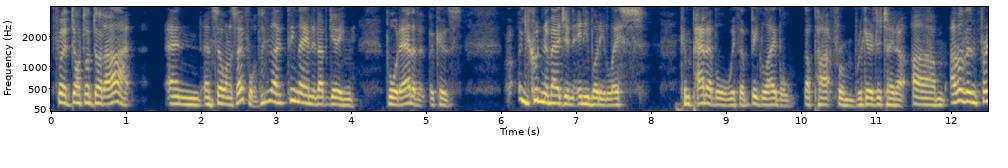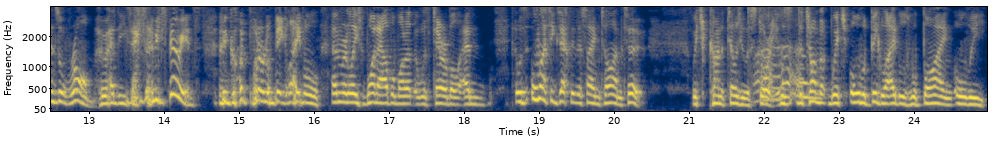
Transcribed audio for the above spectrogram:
for dot dot dot art and and so on and so forth. I think they ended up getting bought out of it because you couldn't imagine anybody less compatible with a big label apart from Regurgitator, um, other than Frenzal Rhomb, who had the exact same experience, who got put on a big label and released one album on it that was terrible, and it was almost exactly the same time too, which kind of tells you a story. It was the time at which all the big labels were buying all the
